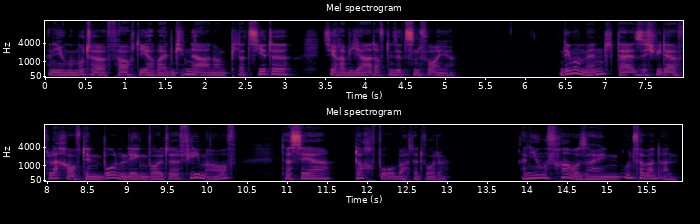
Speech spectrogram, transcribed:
Eine junge Mutter fauchte ihre beiden Kinder an und platzierte sie rabiat auf den Sitzen vor ihr. In dem Moment, da er sich wieder flach auf den Boden legen wollte, fiel ihm auf, dass er doch beobachtet wurde. Eine junge Frau sah ihn unverwandt an.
